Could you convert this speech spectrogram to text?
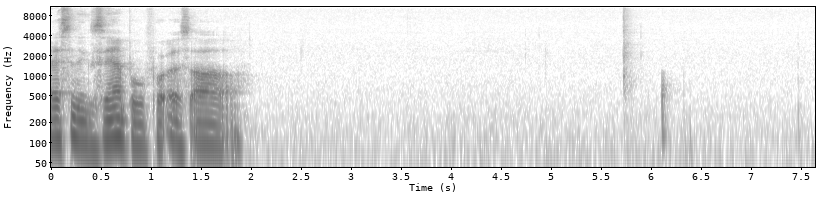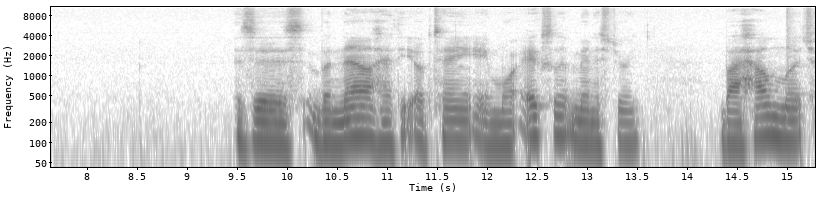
That's an example for us all. It says, But now hath he obtained a more excellent ministry, by how much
